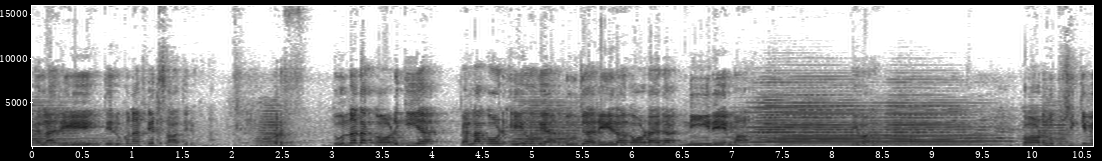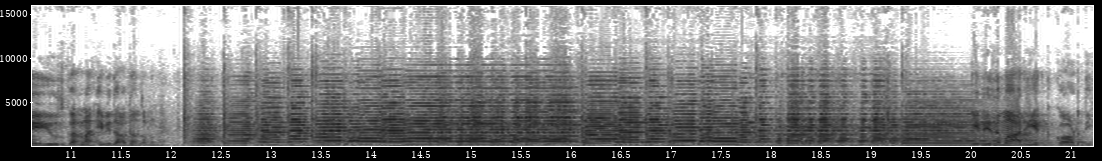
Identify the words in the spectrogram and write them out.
ਪਹਿਲਾਂ ਰੇ ਤੇ ਰੁਕਣਾ, ਫਿਰ ਸਾ ਤੇ ਰੁਕਣਾ। ਪਰ ਦੋਨਾਂ ਦਾ ਕੋਡ ਕੀ ਆ? ਪਹਿਲਾ ਕੋਡ ਇਹ ਹੋ ਗਿਆ, ਦੂਜਾ ਰੇ ਦਾ ਕੋਡ ਆ ਇਹਦਾ, ਨੀ, ਰੇ, ਮਾ। ਇਹ ਵਾਲਾ। ਕੋਡ ਨੂੰ ਤੁਸੀਂ ਕਿਵੇਂ ਯੂਜ਼ ਕਰਨਾ, ਇਹ ਵੀ ਦੱਸਦਾ ਤੁਹਾਨੂੰ ਮੈਂ। ਰਿਦਮ ਆ ਰਹੀ ਹੈ ਇੱਕ ਕੋਡ ਦੀ।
